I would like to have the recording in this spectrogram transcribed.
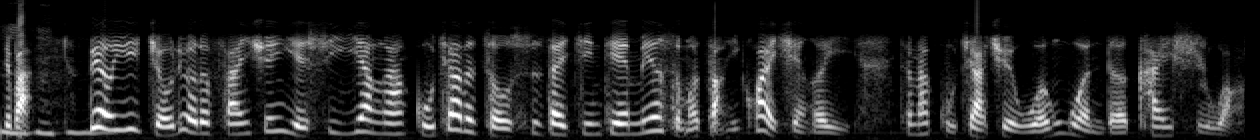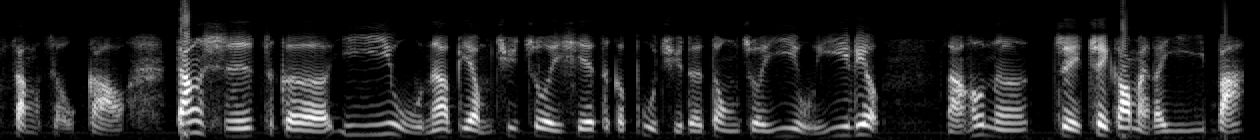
对吧？六一九六的凡轩也是一样啊，股价的走势在今天没有什么涨一块钱而已，但它股价却稳稳的开始往上走高。当时这个一一五那边我们去做一些这个布局的动作，一五一六。然后呢，最最高买到一一八，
